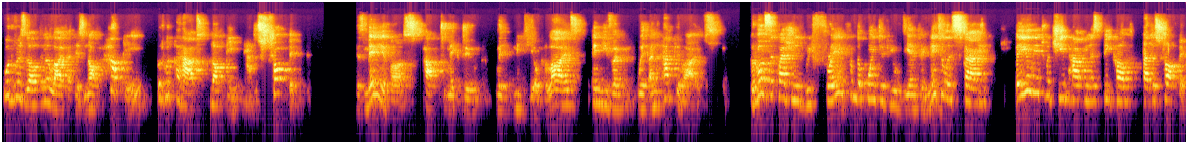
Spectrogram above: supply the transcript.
would result in a life that is not happy, but would perhaps not be catastrophic. As many of us have to make do with mediocre lives and even with unhappy lives. But once the question is reframed from the point of view of the antinatalist stance, failure to achieve happiness becomes catastrophic.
